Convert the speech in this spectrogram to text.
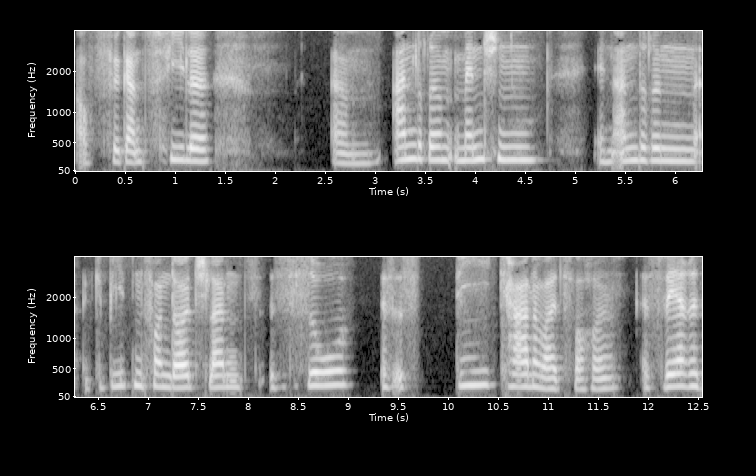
auch für ganz viele ähm, andere Menschen in anderen Gebieten von Deutschland. Es ist so, es ist die Karnevalswoche. Es wäre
